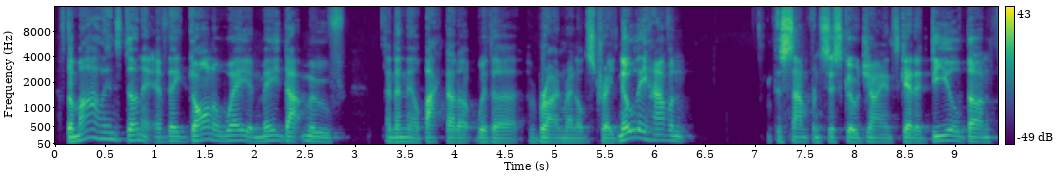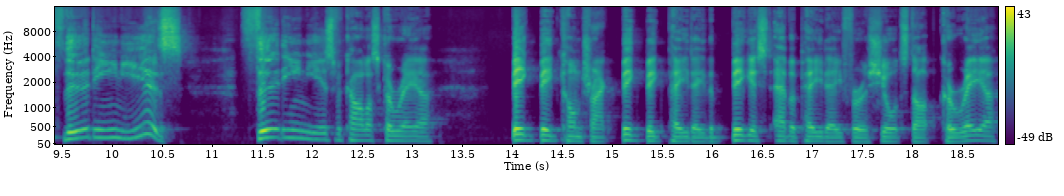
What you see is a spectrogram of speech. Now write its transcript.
Have the Marlins done it? Have they gone away and made that move? And then they'll back that up with a, Bryan Reynolds trade. No, they haven't. The San Francisco Giants get a deal done. 13 years 13 years for Carlos Correa. Big, big contract, big, big payday, the biggest ever payday for a shortstop. Correa,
